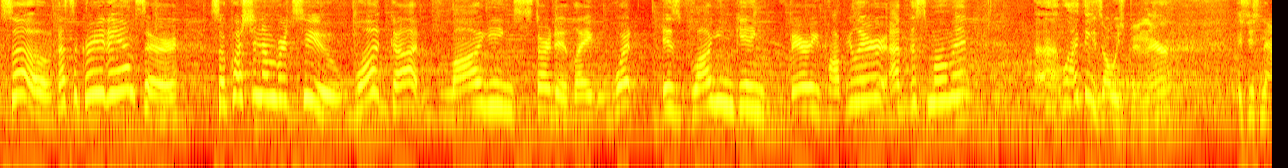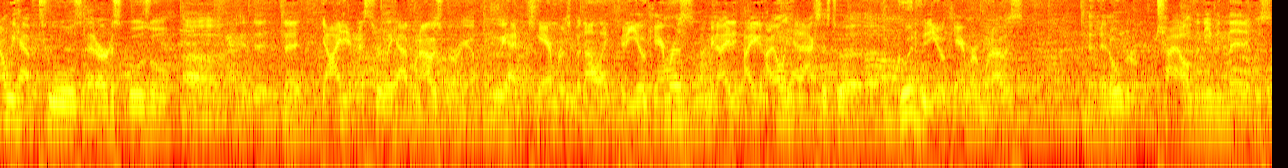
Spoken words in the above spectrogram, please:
So, that's a great answer. So, question number two What got vlogging started? Like, what is vlogging getting very popular at this moment? Uh, well, I think it's always been there. It's just now we have tools at our disposal uh, that, that I didn't necessarily have when I was growing up. I mean, we had cameras, but not like video cameras. I mean, I, I, I only had access to a, a good video camera when I was an older child, and even then it was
